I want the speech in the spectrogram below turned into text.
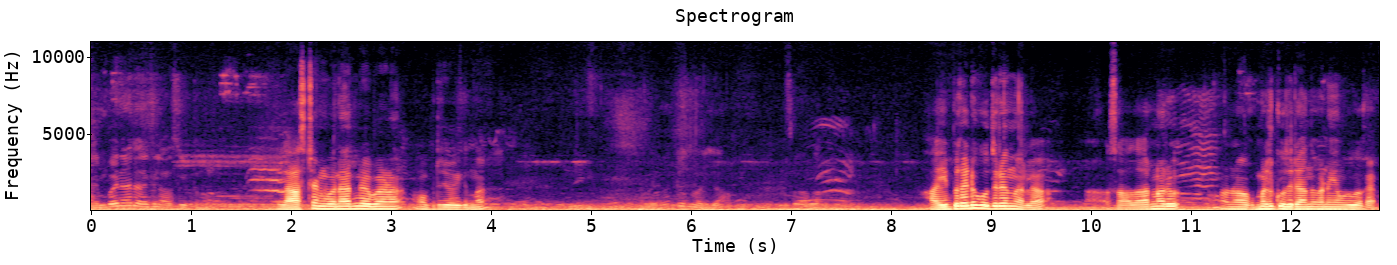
എൺപതിനായിരം ആയിരിക്കും ലാസ്റ്റ് കിട്ടുന്നത് ലാസ്റ്റ് എൺപതിനായിരം രൂപയാണ് മൂപ്പര് ചോദിക്കുന്നത് ഒന്നുമില്ല സാധാ ഹൈബ്രിഡ് കുതിരയൊന്നുമല്ല സാധാരണ ഒരു നോർമൽ കുതിര എന്ന് വേണമെങ്കിൽ നമുക്ക് പറയാം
